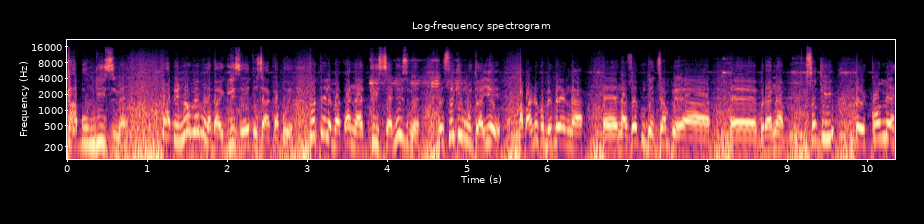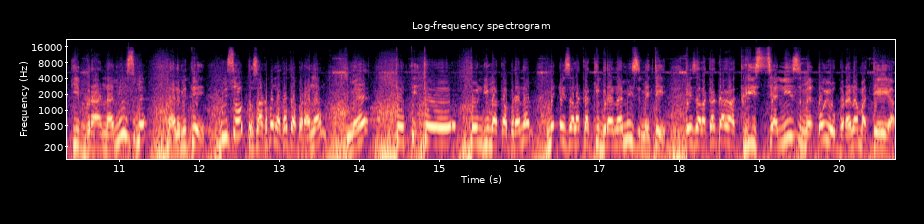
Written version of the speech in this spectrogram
kabundisme ta bino meme na baeglise nde tozalaka boye totelemaka na christianisme mais soki moto aye abandi komibenga eh, nazwaki kutu exemple ya eh, branam soki ekomi ya kibranamisme nalobi te biso tozalaka mpe na kati ya branam mais tondimaka to, to branam mais ezalaka kibranamisme te ezalaka kaka christianisme oyo branam ateya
